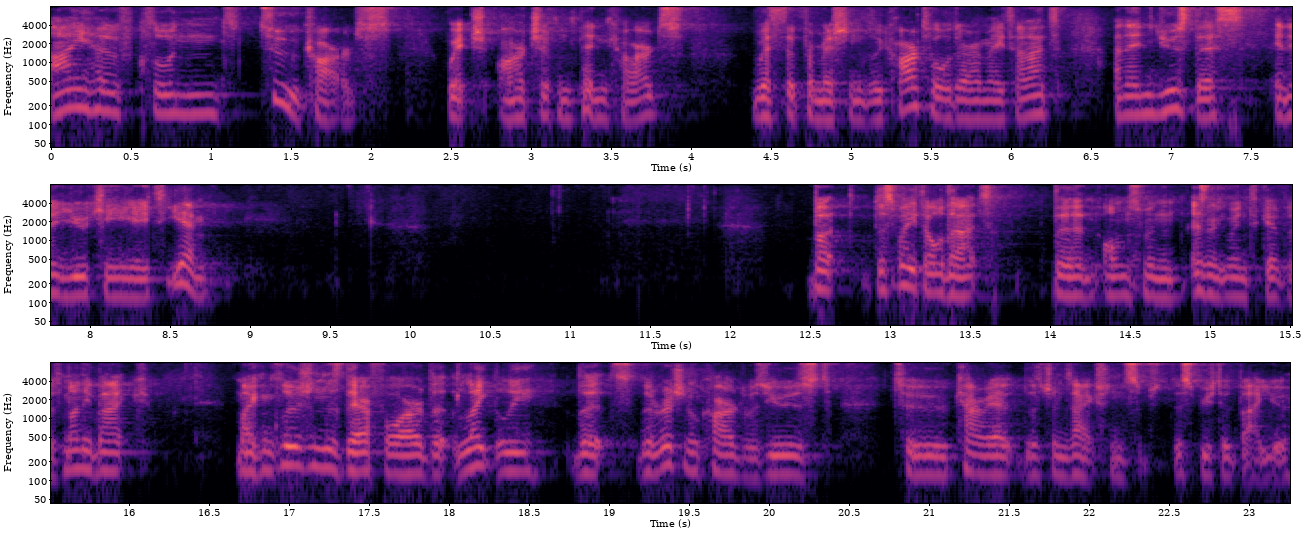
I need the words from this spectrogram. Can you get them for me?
I have cloned two cards, which are chip and pin cards, with the permission of the cardholder, I might add, and then use this in a UK ATM. But despite all that, the Ombudsman isn't going to give his money back. My conclusion is therefore that likely that the original card was used to carry out the transactions disputed by you.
